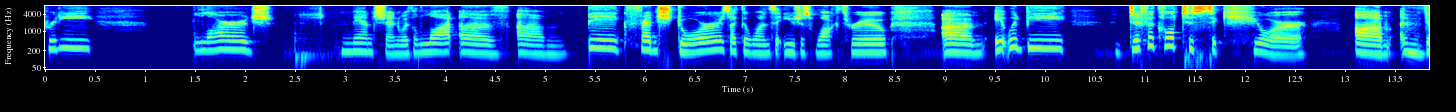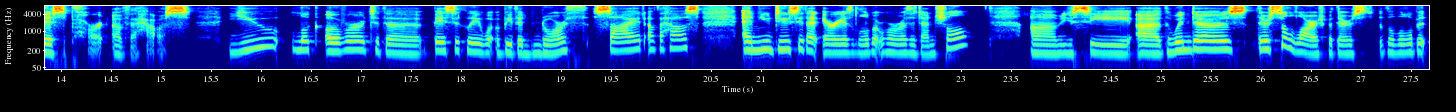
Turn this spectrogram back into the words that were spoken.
pretty large mansion with a lot of um, big French doors, like the ones that you just walked through. Um, it would be difficult to secure um, this part of the house. You look over to the basically what would be the north side of the house, and you do see that area is a little bit more residential. Um, you see uh, the windows; they're still large, but they're a little bit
